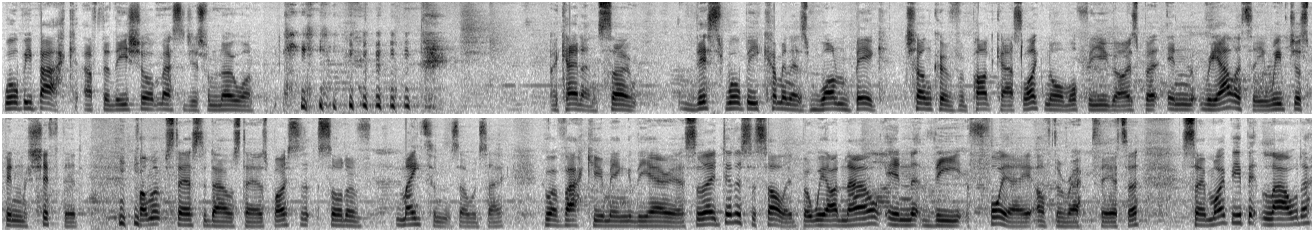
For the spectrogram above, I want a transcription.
We'll be back after these short messages from no one. okay, then. So, this will be coming as one big chunk of a podcast, like normal for you guys, but in reality, we've just been shifted from upstairs to downstairs by s- sort of maintenance, I would say, who are vacuuming the area. So they did us a solid, but we are now in the foyer of the Rep Theatre. So it might be a bit louder.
